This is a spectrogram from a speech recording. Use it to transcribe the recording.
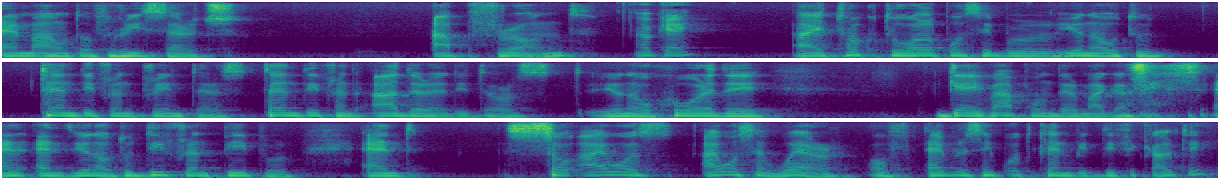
amount of research up front. Okay. I talked to all possible, you know, to 10 different printers, 10 different other editors, you know, who already gave up on their magazines and, and you know, to different people. And so I was I was aware of everything what can be difficulty.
